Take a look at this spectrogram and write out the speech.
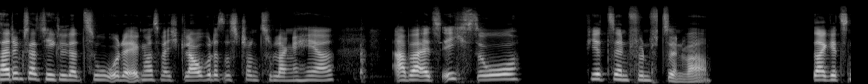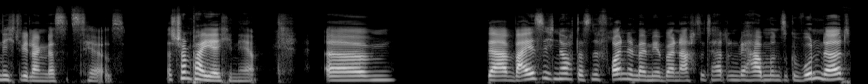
Zeitungsartikel dazu oder irgendwas, weil ich glaube, das ist schon zu lange her. Aber als ich so 14, 15 war, sage jetzt nicht, wie lange das jetzt her ist. Das ist schon ein paar Jährchen her. Ähm, da weiß ich noch, dass eine Freundin bei mir übernachtet hat und wir haben uns gewundert,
